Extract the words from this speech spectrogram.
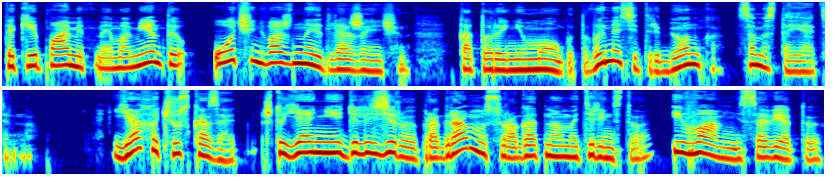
Такие памятные моменты очень важны для женщин, которые не могут выносить ребенка самостоятельно. Я хочу сказать, что я не идеализирую программу суррогатного материнства и вам не советую.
